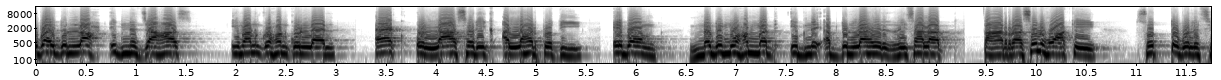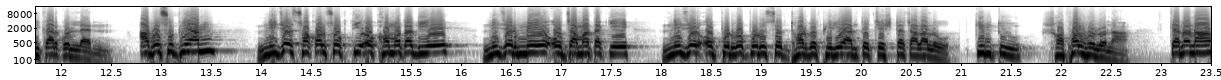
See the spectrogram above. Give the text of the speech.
উবায়দুল্লাহ ইবনে জাহাজ ইমান গ্রহণ করলেন এক ও লা শরিক আল্লাহর প্রতি এবং নবী মুহাম্মদ ইবনে আবদুল্লাহের রিসালাত তাঁর রাসূল হওয়াকে সত্য বলে স্বীকার করলেন। আবু সুফিয়ান নিজের সকল শক্তি ও ক্ষমতা দিয়ে নিজের মেয়ে ও জামাতাকে নিজের ও পূর্বপুরুষের ধর্মে ফিরিয়ে আনতে চেষ্টা চালালো। কিন্তু সফল হলো না। কেননা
